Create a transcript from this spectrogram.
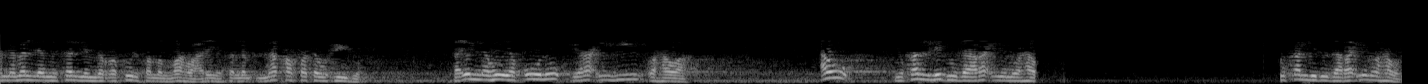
أن من لم يسلم للرسول صلى الله عليه وسلم نقص توحيده فإنه يقول برأيه وهواه أو يقلد ذا رأي وهوى يقلد ذا راي وهوى.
